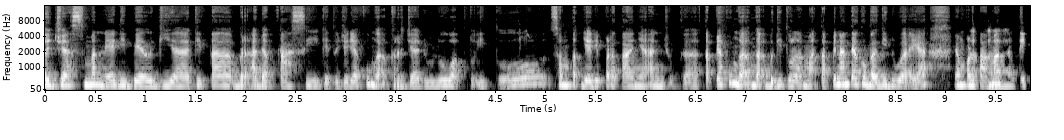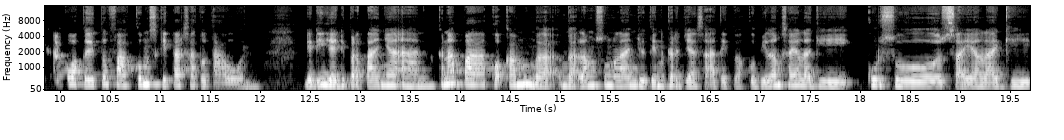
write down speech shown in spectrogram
adjustment ya di Belgia, kita beradaptasi gitu. Jadi aku nggak kerja dulu waktu itu, sempet jadi pertanyaan juga, tapi aku nggak nggak begitu lama, tapi nanti aku bagi 2 ya. Yang pertama ketika aku waktu itu vakum sekitar 1 tahun. Jadi jadi pertanyaan, "Kenapa kok kamu nggak nggak langsung ngelanjutin kerja saat itu?" Aku bilang, "Saya lagi kursus, saya lagi,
